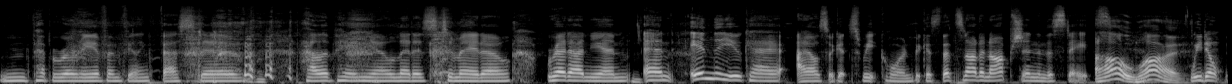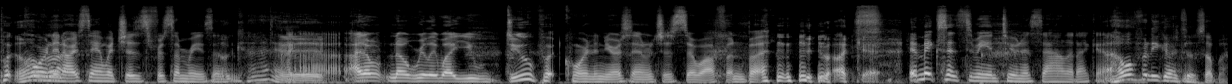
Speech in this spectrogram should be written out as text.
pepperoni if I'm feeling festive, jalapeno, lettuce, tomato, red onion, and in the UK I also get sweet corn because that's not an option in the states. Oh, why? We don't put Oh, corn in our sandwiches for some reason. Okay. Uh, I don't know really why you do put corn in your sandwiches so often, but you like it? it makes sense to me in tuna salad, I guess. How often are you going to the subway?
